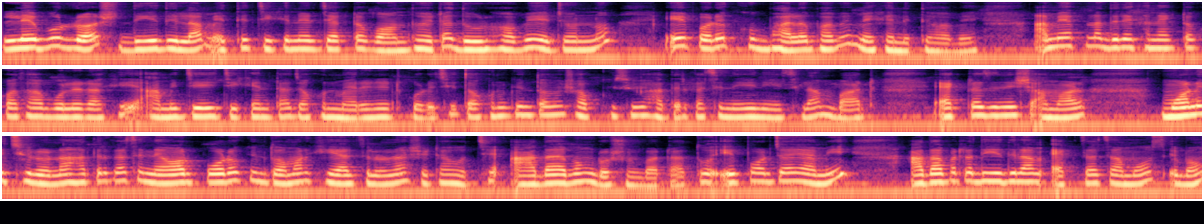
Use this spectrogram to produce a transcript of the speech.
লেবুর রস দিয়ে দিলাম। এতে চিকেনের যে একটা গন্ধ, এটা দূর হবে, এজন্য এরপরে খুব ভালোভাবে মেখে নিতে হবে। আমি আপনাদের এখানে একটা কথা বলে রাখি, আমি যেই চিকেনটা যখন ম্যারিনেট করেছি, তখন কিন্তু আমি সব কিছুই হাতের কাছে নিয়ে নিয়েছিলাম, বাট একটা জিনিস আমার মনে ছিল না, হাতের কাছে নেওয়ার পরও কিন্তু আমার খেয়াল ছিল না, সেটা হচ্ছে আদা এবং রসুন বাটা। তো এ পর্যায়ে আমি আদা বাটা দিয়ে দিলাম এক চা চামচ এবং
